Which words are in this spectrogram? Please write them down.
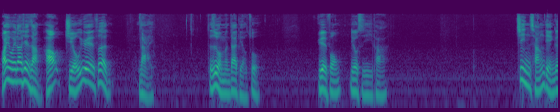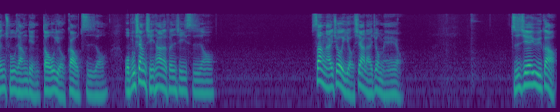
欢迎回到现场。好，九月份来，这是我们代表作，月峰六十一趴，进场点跟出场点都有告知哦。我不像其他的分析师哦，上来就有，下来就没有，直接预告，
